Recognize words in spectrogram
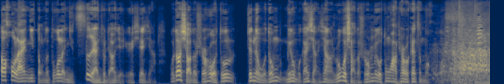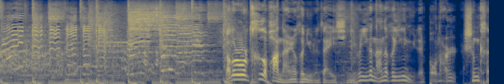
到后来你懂得多了，你自然就了解一个现象。我到小的时候，我都真的我都没有不敢想象，如果小的时候没有动画片，我该怎么活？小的时候特怕男人和女人在一起，你说一个男的和一个女的抱那儿生啃，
